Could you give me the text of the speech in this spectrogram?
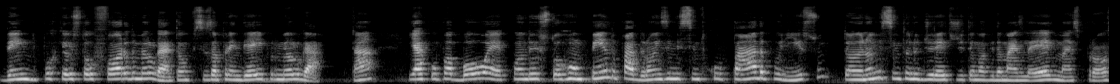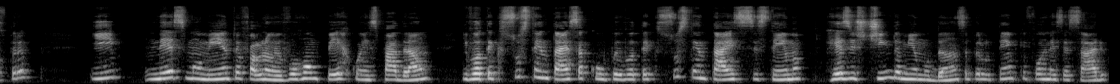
vem porque eu estou fora do meu lugar, então eu preciso aprender a ir para o meu lugar tá? E a culpa boa é quando eu estou rompendo padrões e me sinto culpada por isso. Então eu não me sinto no direito de ter uma vida mais leve, mais próspera. E nesse momento eu falo, não, eu vou romper com esse padrão e vou ter que sustentar essa culpa e vou ter que sustentar esse sistema resistindo à minha mudança pelo tempo que for necessário,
